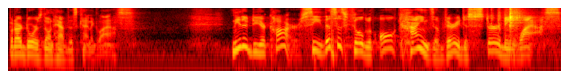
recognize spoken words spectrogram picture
But our doors don't have this kind of glass. Neither do your cars. See, this is filled with all kinds of very disturbing glass.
